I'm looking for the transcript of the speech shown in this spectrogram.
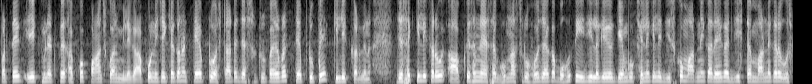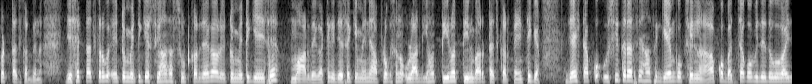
प्रत्येक एक मिनट पे आपको पाँच कॉइन मिलेगा। आपको नीचे क्या करना टेप टू स्टार्ट है जस्ट टू पर टेप टू पे क्लिक कर देना। जैसे क्लिक करोगे, आपके सामने ऐसा घूमना शुरू हो जाएगा, बहुत ही ईजी लगेगा गेम को खेलने के लिए। जिसको मारने का रहेगा, जिस टाइम मारने का रहेगा, उस पर टच कर देना। जैसे टच करोगे ऑटोमेटिक यहाँ से शूट कर जाएगा और ऑटोमेटिक यही से मार देगा, ठीक है? जैसे कि मैंने आप लोग के सामने उड़ा दिया हूँ, तीनों तीन बार टच करते हैं, ठीक है? जस्ट आपको उसी तरह से यहाँ से गेम को खेलना है। आपको बच्चा को भी दे दोगे गाइज़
